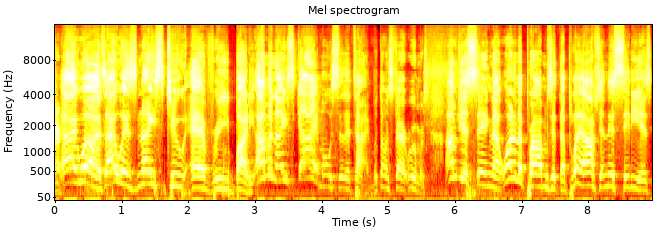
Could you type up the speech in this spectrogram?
I was. I was nice to everybody. I'm a nice guy most of the time, but don't start rumors. I'm just saying that one of the problems at the playoffs in this city is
